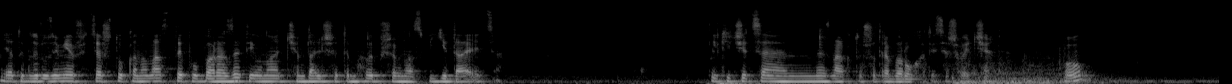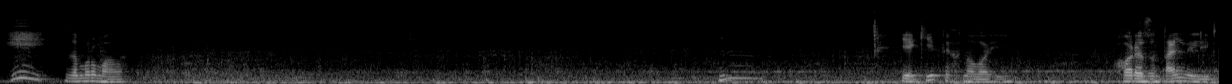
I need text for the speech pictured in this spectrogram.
Я так зрозумів, що ця штука на нас типу паразит, і вона чим далі, тим глибше в нас в'їдається. Тільки чи це не знак, то що треба рухатися швидше. О! Замурмала. М. Які технології? Горизонтальний ліфт.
